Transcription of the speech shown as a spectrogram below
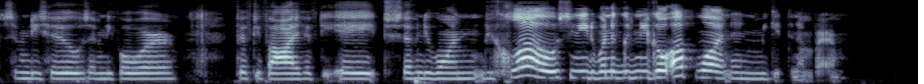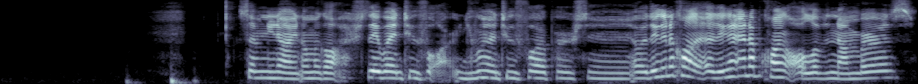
72, 74, 55, 58, 71. We're close. You need, one, you to go up one, and we get the number. 79. Oh my gosh, they went too far. You went too far, person. Are they gonna call? Are they gonna end up calling all of the numbers?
